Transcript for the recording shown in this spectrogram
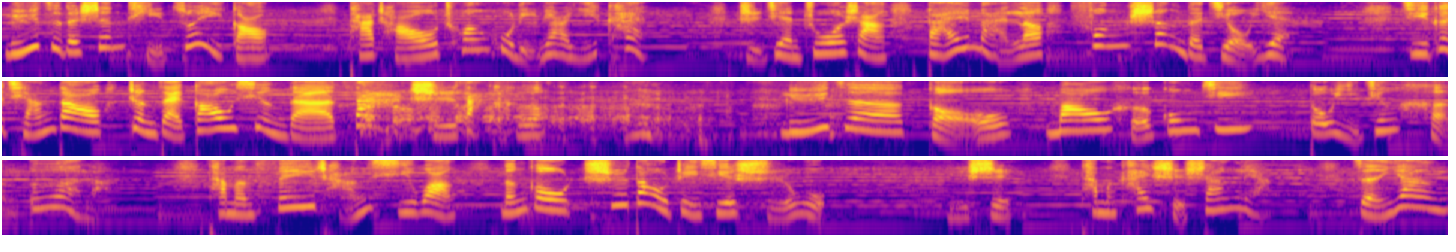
驴子的身体最高，他朝窗户里面一看，只见桌上摆满了丰盛的酒宴，几个强盗正在高兴地大吃大喝。驴子、狗、猫和公鸡都已经很饿了，它们非常希望能够吃到这些食物。于是，他们开始商量，怎样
